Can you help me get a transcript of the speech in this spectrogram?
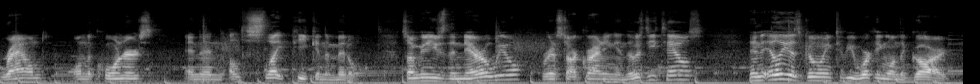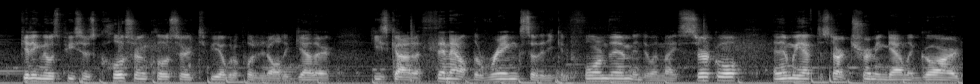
round on the corners, and then a slight peak in the middle. So I'm going to use the narrow wheel. We're going to start grinding in those details. Then Ilya is going to be working on the guard, getting those pieces closer and closer to be able to put it all together. He's got to thin out the rings so that he can form them into a nice circle. And then we have to start trimming down the guard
